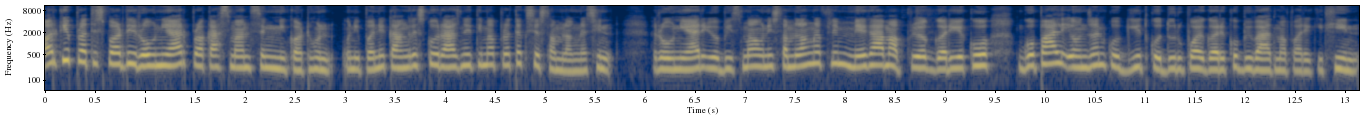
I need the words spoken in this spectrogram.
अर्की प्रतिस्पर्धी रौनियार प्रकाशमान सिंह निकट हुन्। उनी पनि काङ्ग्रेसको राजनीतिमा प्रत्यक्ष संलग्न छिन्। रौनियार यो बीचमा उनी संलग्न फिल्म मेघामा प्रयोग गरिएको गोपाल योन्जनको गीतको दुरुपयोग गरेको विवादमा परेकी थिइन्।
